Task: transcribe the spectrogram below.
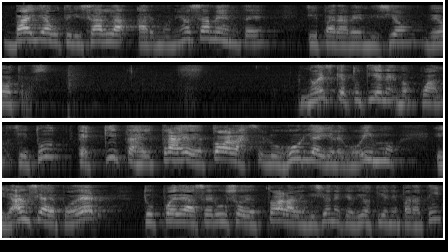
vaya a utilizarla armoniosamente y para bendición de otros. No es que tú tienes, no, cuando, si tú te quitas el traje de todas las lujurias y el egoísmo y la ansia de poder, tú puedes hacer uso de todas las bendiciones que Dios tiene para ti,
